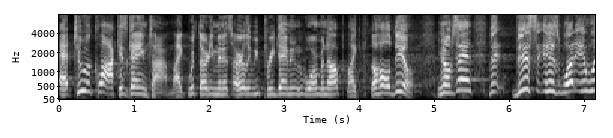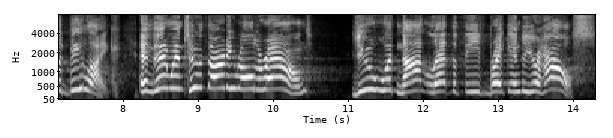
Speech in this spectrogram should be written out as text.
at at 2 o'clock is game time. Like we're 30 minutes early, we pre-gaming, we warming up, like the whole deal. You know what I'm saying? This is what it would be like. And then when 2:30 rolled around, you would not let the thief break into your house.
